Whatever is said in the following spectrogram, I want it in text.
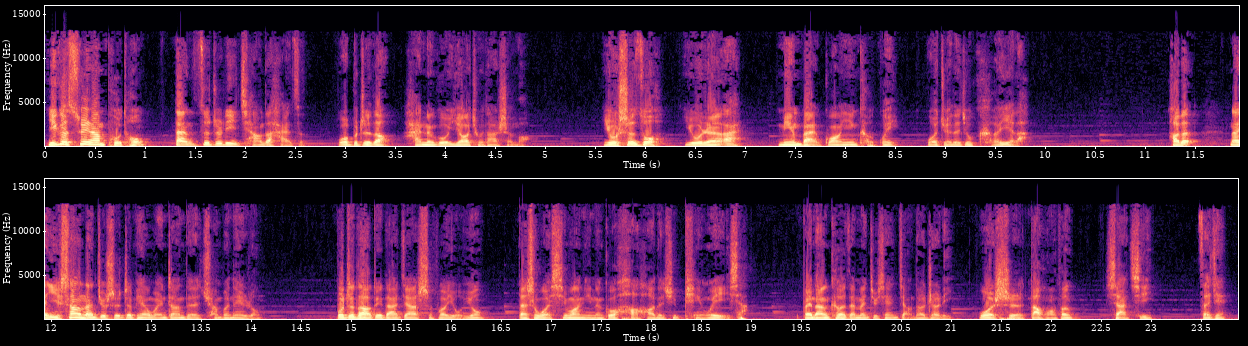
一个虽然普通但自制力强的孩子，我不知道还能够要求他什么，有事做，有人爱，明白光阴可贵，我觉得就可以了。好的，那以上呢就是这篇文章的全部内容，不知道对大家是否有用。但是我希望你能够好好的去品味一下。本堂课咱们就先讲到这里，我是大黄蜂，下期再见。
